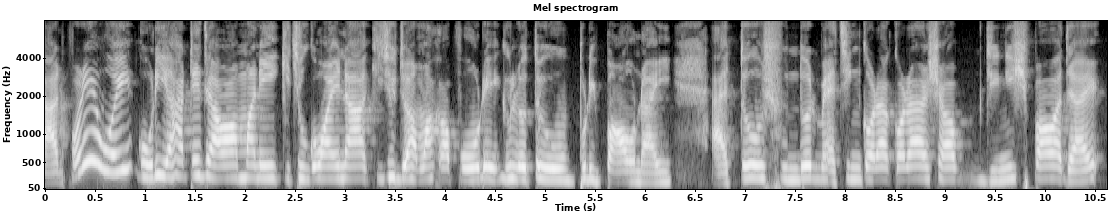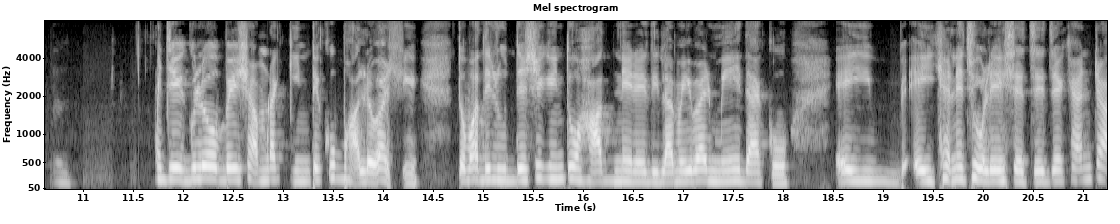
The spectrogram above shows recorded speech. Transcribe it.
তারপরে ওই গড়িয়াহাটে যাওয়া মানে কিছু গয়না, কিছু জামা কাপড় এগুলো তো উপরি পাও নাই এত সুন্দর ম্যাচিং করা করা সব জিনিস পাওয়া যায়। যেগুলো বেশ আমরা কিনতে খুব ভালোবাসি। তোমাদের উদ্দেশ্যে কিন্তু হাত নেড়ে দিলাম। এবার মেয়ে দেখো, এই, এইখানে চলে এসেছে যেখানটা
